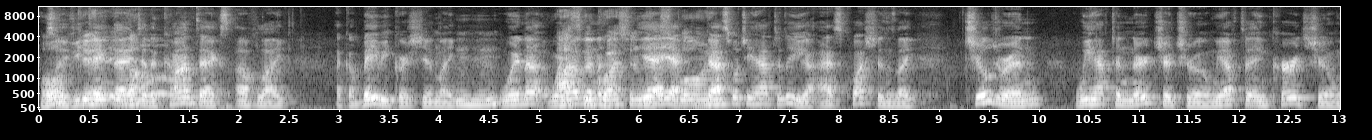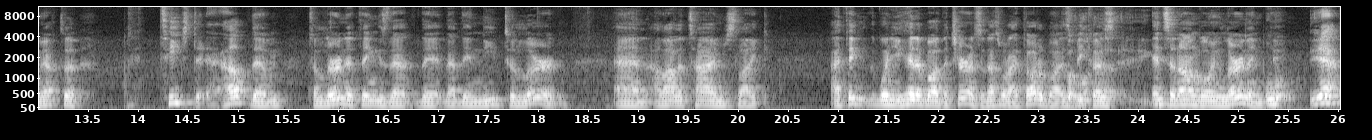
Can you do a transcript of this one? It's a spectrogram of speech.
So if you take that into the Oh. context of like like a baby Christian, like Mhm. we're not we're Asking not gonna questions, yeah yeah that's what you have to do. You got to ask questions. Like children, we have to nurture children. We have to encourage children. We have to teach to help them to learn the things that they that they need to learn. And a lot of times, like I think when you hit about the so that's what I thought about. Is uh, because it's an ongoing learning thing. Yeah,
